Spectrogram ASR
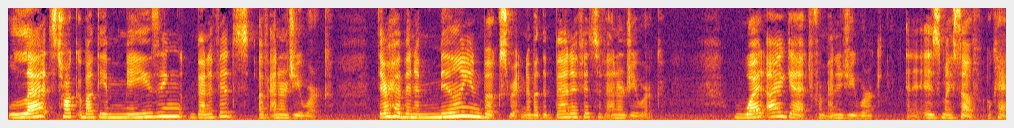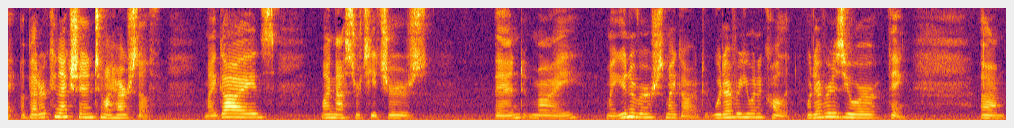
let's talk about the amazing benefits of energy work. There have been a million books written about the benefits of energy work. What I get from energy work is myself, okay, a better connection to my higher self, my guides, my master teachers, and my my universe, my God, whatever you want to call it, whatever is your thing. Um,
